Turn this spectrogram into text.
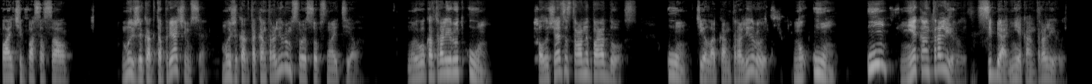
пальчик пососал. Мы же как-то прячемся, мы же как-то контролируем свое собственное тело, но его контролирует ум. Получается странный парадокс ум тело контролирует, но ум, ум не контролирует, себя не контролирует.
